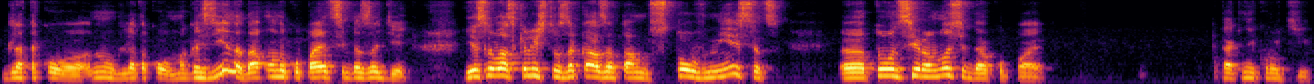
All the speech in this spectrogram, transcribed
Для такого, ну, для такого магазина, да, он окупает себя за день. Если у вас количество заказов там 100 в месяц, э, то он все равно себя окупает. Как ни крути.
